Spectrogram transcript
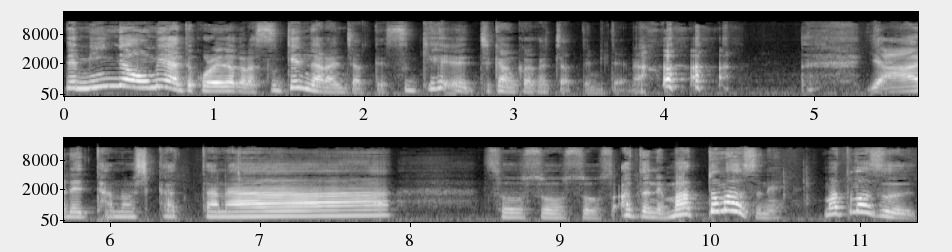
で、みんなお目当てこれだからすっげえ並んじゃって、すっげえ時間かかっちゃってみたいな。いやあれ楽しかったなそうそうそうそう。あとね、マットマウスね。マットマウス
